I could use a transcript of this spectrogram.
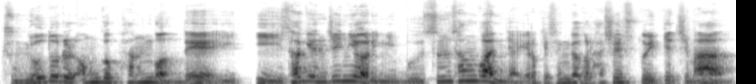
중요도를 언급한 건데 이, 이 이삭 엔지니어링이 무슨 상관이냐 이렇게 생각을 하실 수도 있겠지만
